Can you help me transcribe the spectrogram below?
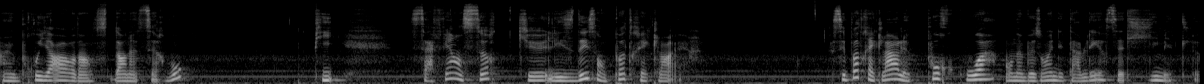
un brouillard dans, notre cerveau. Puis, ça fait en sorte que les idées sont pas très claires. C'est pas très clair le pourquoi on a besoin d'établir cette limite-là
